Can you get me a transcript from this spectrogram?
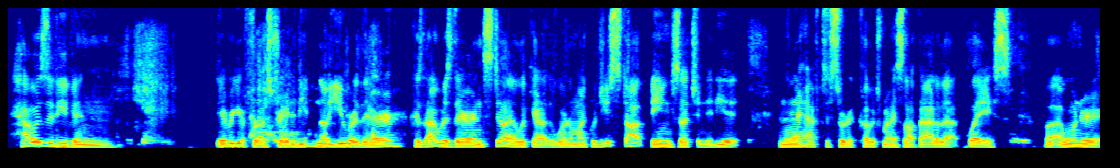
how is it even Do you ever get frustrated even though you were there? Because i was there and still i look out at the world i'm like would you stop being such an idiot? And then i have to sort of coach myself out of that place. But i wonder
